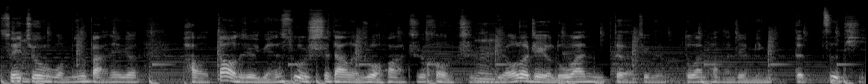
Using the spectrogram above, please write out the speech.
所以就我们就把那个跑道的这个元素适当的弱化之后，只留了这个卢湾的这个卢湾跑道这个名的字体。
